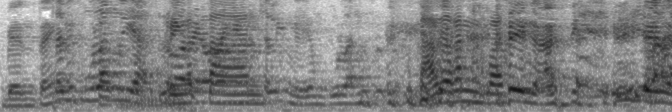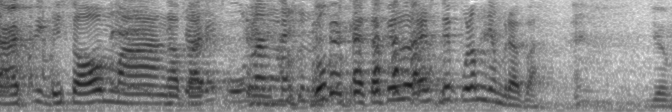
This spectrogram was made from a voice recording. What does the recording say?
Benteng. tapi pulang lu ya lu Keringetan. orang yang ngeselin nggak yang pulang Kagak kan pas Kayak nggak asik. Kayak nggak asik. di Soma nggak pas. Dicari pulang Gua, eh, tapi lu SD pulang jam berapa? Jam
